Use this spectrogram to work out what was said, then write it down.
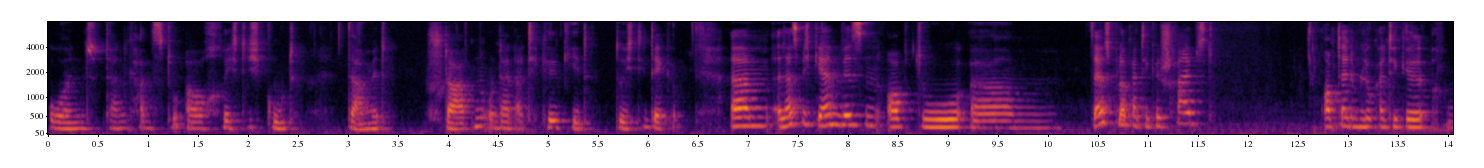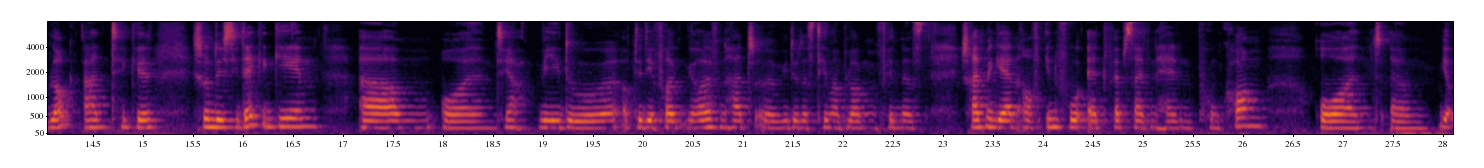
Und dann kannst du auch richtig gut damit starten und dein Artikel geht durch die Decke. Ähm, lass mich gerne wissen, ob du ähm, selbst Blogartikel schreibst ob deine Blogartikel, Blogartikel schon durch die Decke gehen ähm, und ja, wie du, ob dir die Folge geholfen hat, äh, wie du das Thema Bloggen findest. Schreib mir gerne auf info at webseitenhelden.com und ähm, ja,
